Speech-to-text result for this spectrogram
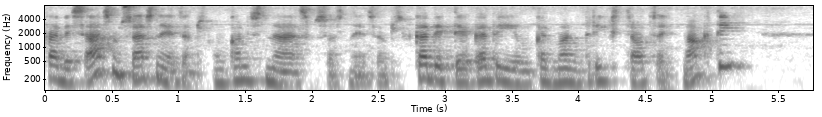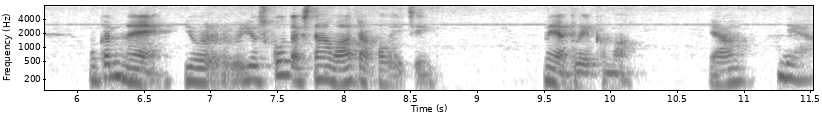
kad es esmu sasniedzams un kad es neesmu sasniedzams. Kad ir tie gadījumi, kad man drīkst traucēt naktī, un kad nē, jo, jo skolotājs nav ātrā palīdzība, neatliekamā. Jā. Jā.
